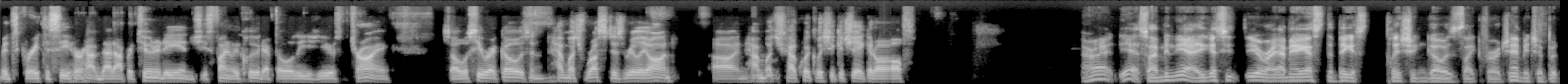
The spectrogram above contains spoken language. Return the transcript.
it's great to see her have that opportunity, and she's finally cleared after all these years of trying. So we'll see where it goes and how much rust is really on, uh, and how much how quickly she could shake it off. All right. Yeah. So I mean, yeah, I guess you- you're right. I mean, I guess the biggest place you can go is like for a championship, but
